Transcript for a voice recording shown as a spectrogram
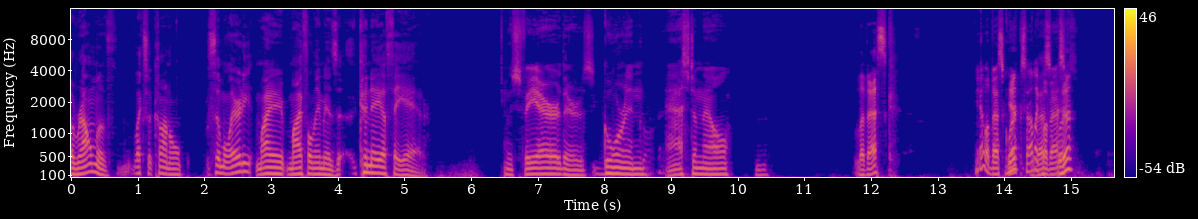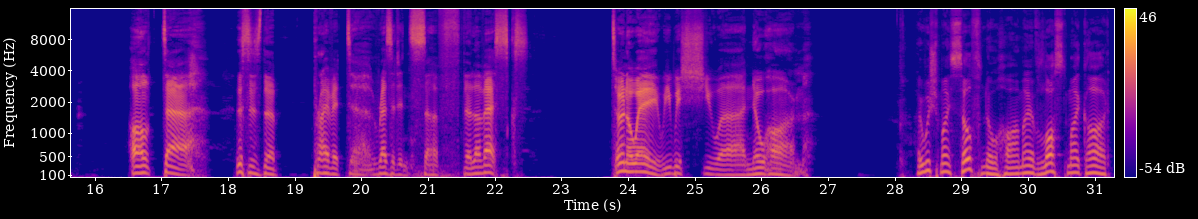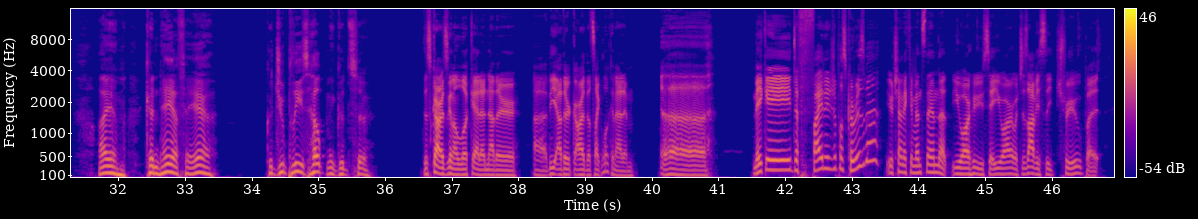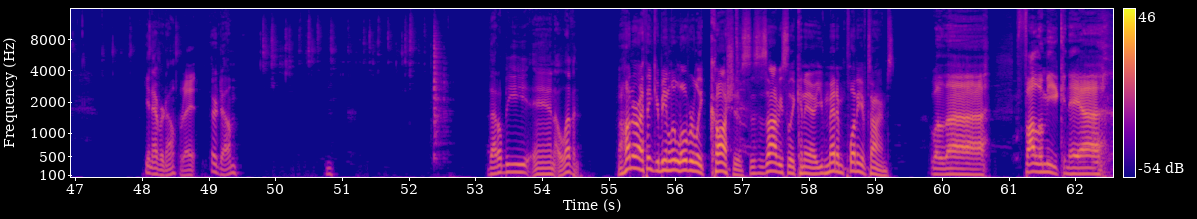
a realm of lexiconal similarity, my my full name is Kanea Fayer. There's Fair, there's Gorin, Astamil. Levesque. Yeah, Levesque Yeah, works. I like Levesque Levesque. works. Halt! Uh, this is the private uh, residence of the Levesques. Turn away. We wish you uh, no harm. I wish myself no harm. I have lost my guard. I am Kanea Fayer. Could you please help me, good sir? This guard's gonna look at another, uh, the other guard that's like looking at him. Uh, make a defy danger plus charisma. You're trying to convince them that you are who you say you are, which is obviously true, but You never know. right. They're dumb. That'll be an 11. Hunter, I think you're being a little overly cautious. This is obviously Kanea. You've met him plenty of times. Well, uh, follow me, Kanea.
